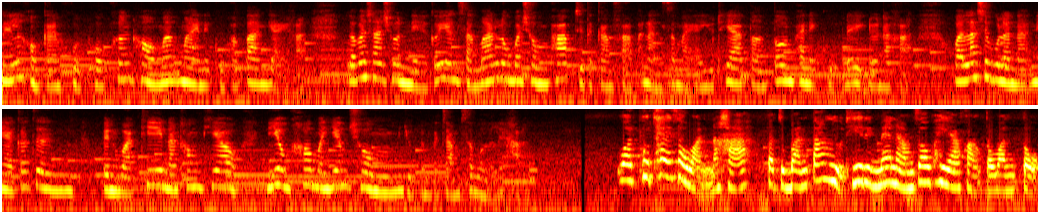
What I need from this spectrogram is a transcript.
ในเรื่องของการขุดพบเครื่องทองมากมายในกุพระปางใหญ่ค่ะ แล้วประชาชนเนี่ยก็ยังสามารถลงไปชมภาพจิตรกรรมฝาผนังสมัยอยุธยาตอนต้นภายในกุได้อีกด้วยนะคะ วัดราชบูรณะเนี่ยก็จะเป็นวัดที่นักท่องเที่ยว นิยมเข้ามาเยี่ยมชมอยู่เป็นประจำเสมอเลยค่ะวัดพุทธไทยสวรรค์นะคะ ปัจจุบันตั้งอยู่ที่ริมแม่น้ำเจ้าพยาฝั่งตะวันตก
